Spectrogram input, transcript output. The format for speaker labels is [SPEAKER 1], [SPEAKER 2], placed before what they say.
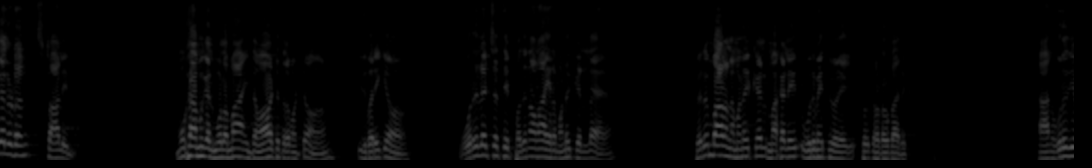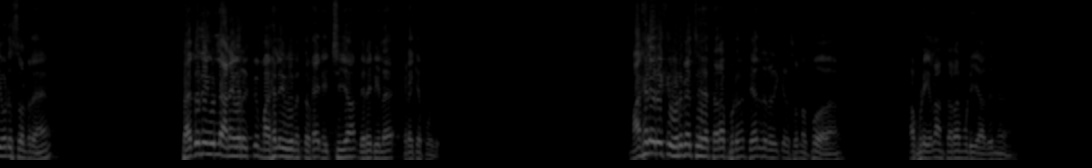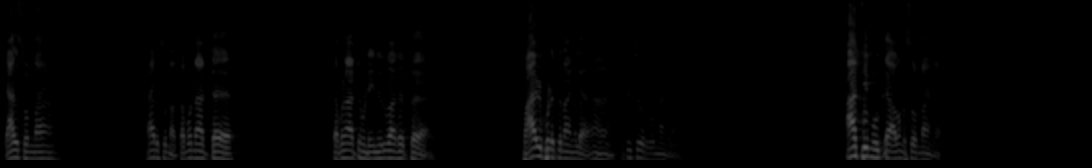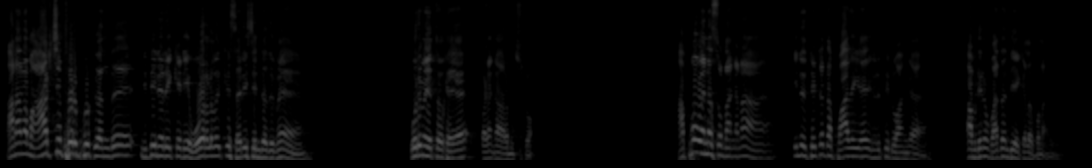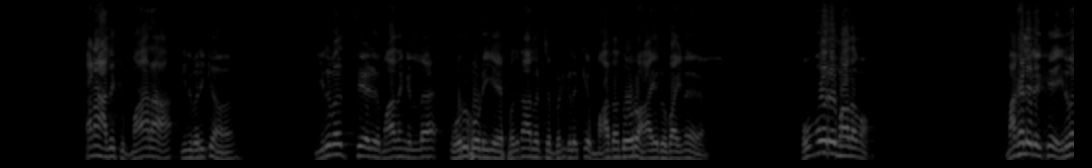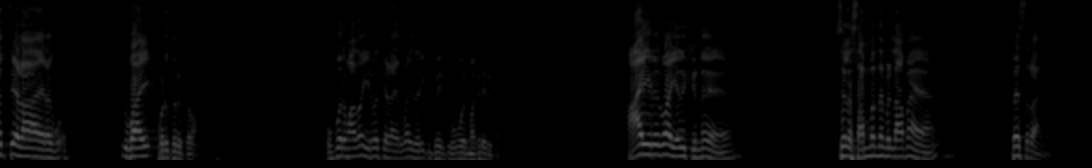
[SPEAKER 1] உங்களுடன் ஸ்டாலின் முகாம்கள் மூலமாக இந்த மாவட்டத்தில் மட்டும் இது வரைக்கும் ஒரு லட்சத்தி பதினாலாயிரம் மனுக்களில் பெரும்பாலான மனுக்கள் மகளிர் உரிமைத்துறை தொடர்பாக இருக்கு. நான் உறுதியோடு சொல்கிறேன் தகுதியுள்ள அனைவருக்கும் மகளிர் உரிமை தொகை நிச்சயம் விரைவில் கிடைக்க போகுது. மகளிருக்கு உரிமை தொகை தரப்படும். தேர்தல் அறிக்கையில் சொன்னப்போ அப்படியெல்லாம் தர முடியாதுன்னு யார் சொன்னா? யார் சொன்னா? தமிழ்நாட்டை தமிழ்நாட்டினுடைய நிர்வாகத்தை பாழ்படுத்தினாங்களே? ஆ, பண்ணாங்களே? அதிமுக அவங்க சொன்னாங்க. ஆனா நம்ம ஆட்சி பொறுப்புக்கு வந்து நிதி நெருக்கடியை ஓரளவுக்கு சரி செஞ்சதுமே உரிமை தொகையை வழங்க ஆரம்பிச்சிட்டோம். அப்போ என்ன சொன்னாங்கன்னா இந்த திட்டத்தை பாதையை நிறுத்திடுவாங்க அப்படின்னு வதந்தியை கிளப்புனாங்க. ஆனால் அதுக்கு மாறா இது வரைக்கும் இருபத்தேழு மாதங்களில் மாதங்கள்ல ஒரு கோடியே பதினாலு லட்சம் பெண்களுக்கு மாதந்தோறும் ஆயிரம் ரூபாய்னு ஒவ்வொரு மாதமும் மகளிருக்கு இருபத்தி ஏழாயிரம் ரூபாய் கொடுத்திருக்கிறோம். ஒவ்வொரு மாதம் இருபத்தி ஏழாயிரம் ரூபாய் இது வரைக்கும் போயிருக்கு ஒவ்வொரு மகளிருக்கும். ஆயிரம் ரூபாய் எதுக்குன்னு சில சம்பந்தம் இல்லாமல் பேசுறாங்க.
